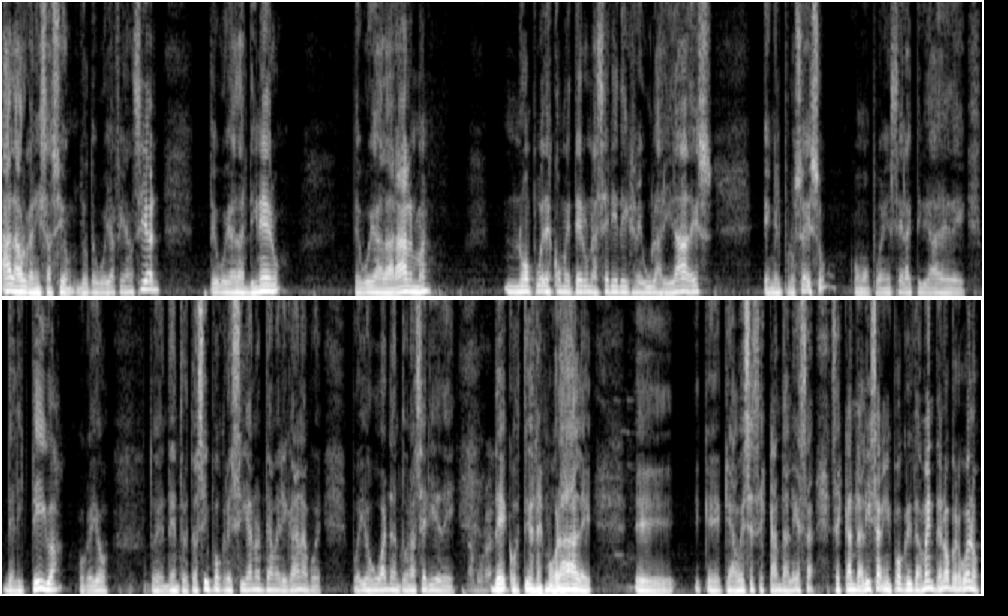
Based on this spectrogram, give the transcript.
a la organización. Yo te voy a financiar, te voy a dar dinero, te voy a dar armas, no puedes cometer una serie de irregularidades en el proceso, como pueden ser actividades delictivas, porque yo entonces, dentro de toda esa hipocresía norteamericana, pues, pues ellos guardan toda una serie de, de cuestiones morales eh, que, que, a veces se, escandaliza, se escandalizan hipócritamente, ¿no? Pero bueno,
